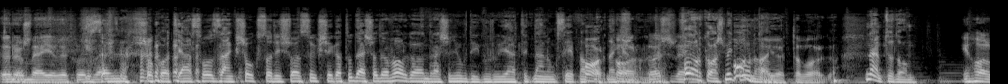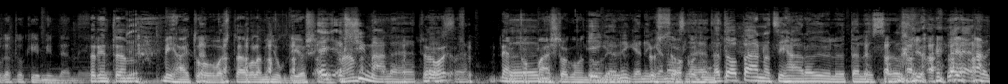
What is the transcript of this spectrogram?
Örömmel jövök hozzá. Hiszen sokat jársz hozzánk, sokszor is van szükség a tudásodra. Varga András, a nyugdíjguru járt itt nálunk, szép napot Farkas. neked. Farkas, Farkas, mit Honnan mondtam? jött a Varga? Nem tudom. Én hallgatok én mindennél. Szerintem Mihálytól olvastál valami nyugdíjas Egy, nem? simán lehet, Csak persze. nem tudok másra gondolni, Igen, igen, igen, az lehet. Hát a párnacihára ő lőtt először. lehet, hogy,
